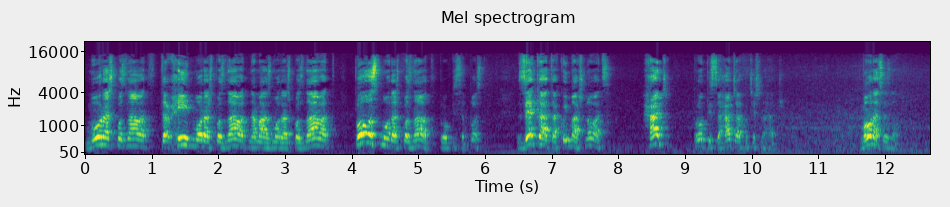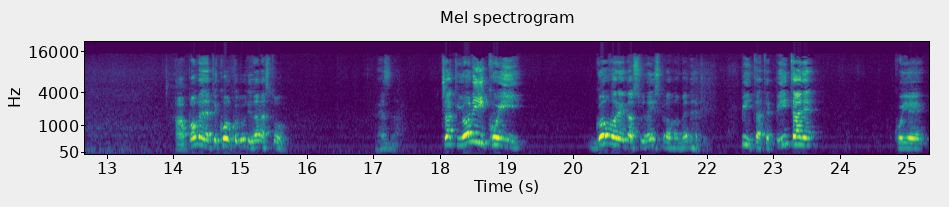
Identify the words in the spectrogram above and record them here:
Moraš poznavat, tavhid moraš poznavat, namaz moraš poznavat, post moraš poznavat, propise post. Zekat ako imaš novac, hađ, propisa hađa ako ćeš na hađ. Mora se znati. A pogledajte koliko ljudi danas tu ne znam. Čak i oni koji govore da su na ispravnom menheđu. Pitate pitanje koje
